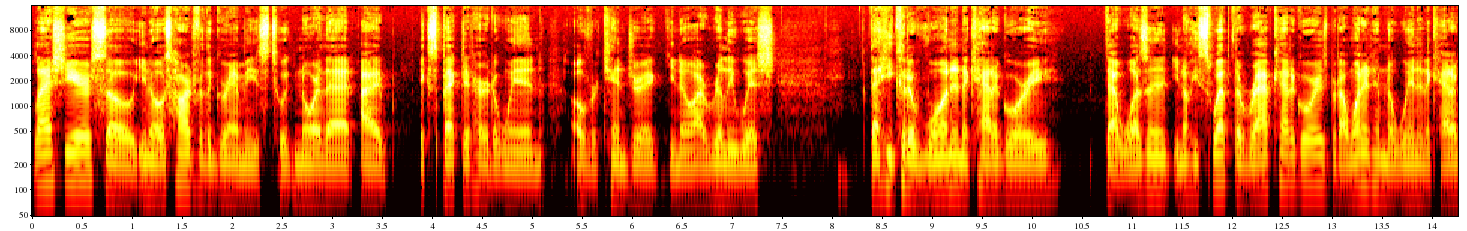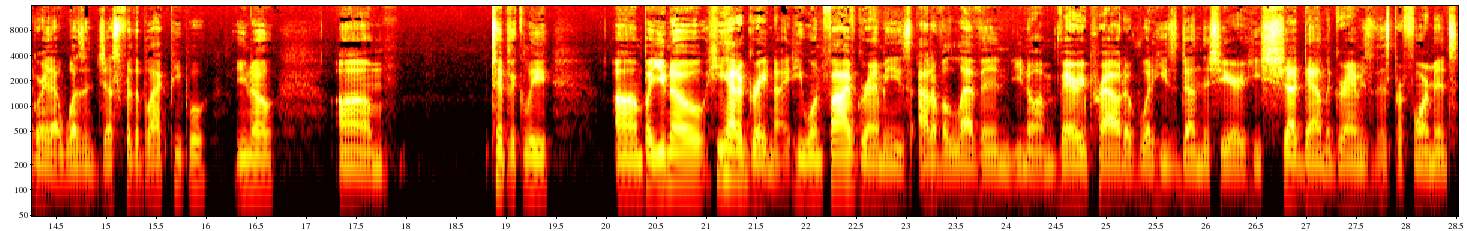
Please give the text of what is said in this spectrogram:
last year, so you know it's hard for the Grammys to ignore that. I expected her to win over Kendrick. You know, I really wish that he could have won in a category that wasn't, you know, he swept the rap categories, but I wanted him to win in a category that wasn't just for the black people, you know, um, typically. Um, but you know, he had a great night. He won five Grammys out of 11. You know, I'm very proud of what he's done this year. He shut down the Grammys with his performance.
